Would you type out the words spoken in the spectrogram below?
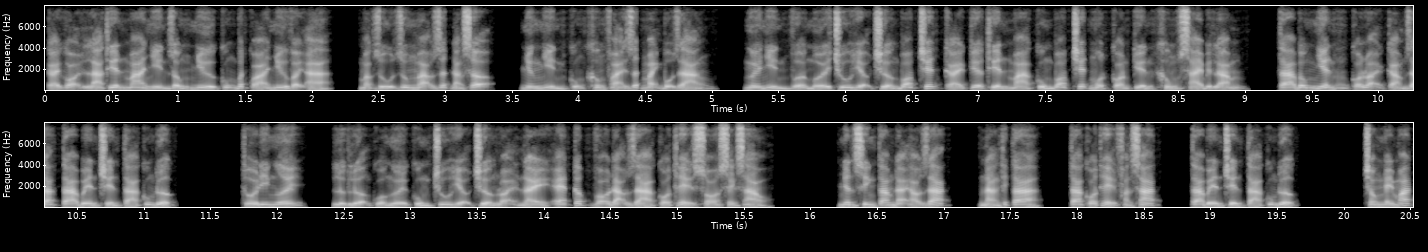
Cái gọi là thiên ma nhìn giống như cũng bất quá như vậy à mặc dù dung mạo rất đáng sợ, nhưng nhìn cũng không phải rất mạnh bộ dáng. Ngươi nhìn vừa mới chu hiệu trưởng bóp chết cái kia thiên ma cùng bóp chết một con kiến không sai biệt lắm, ta bỗng nhiên có loại cảm giác ta bên trên ta cũng được. Thôi đi ngươi, lực lượng của ngươi cùng chu hiệu trưởng loại này ép cấp võ đạo gia có thể so sánh sao? Nhân sinh tam đại ảo giác, nàng thích ta ta có thể phản xác ta bên trên ta cũng được. Trong nháy mắt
